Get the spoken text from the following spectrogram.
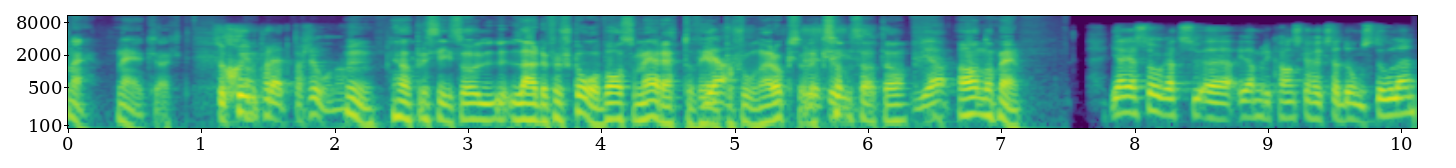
Nej, nej exakt. Så skyll på rätt person. Mm, ja, precis. Och lär dig förstå vad som är rätt och fel ja, personer också. Liksom. Så att, ja. Ja. ja, något mer? Ja, jag såg att uh, amerikanska högsta domstolen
